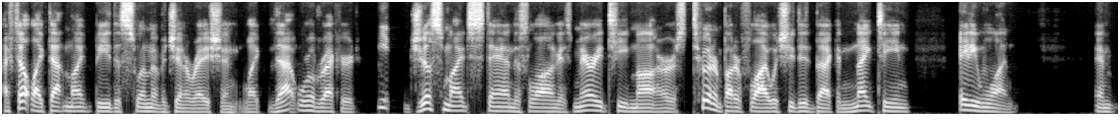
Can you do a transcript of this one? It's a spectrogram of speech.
I felt like that might be the swim of a generation. Like that world record yeah. just might stand as long as Mary T. Meagher's 200 butterfly, which she did back in 1981. And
